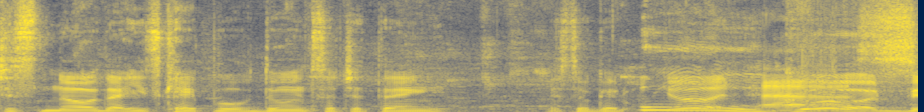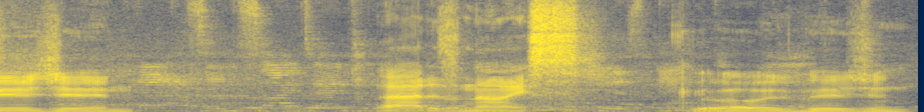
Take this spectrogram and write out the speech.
just know that he's capable of doing such a thing. It's still good. Ooh, Good pass. good vision. That is nice. Good vision.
